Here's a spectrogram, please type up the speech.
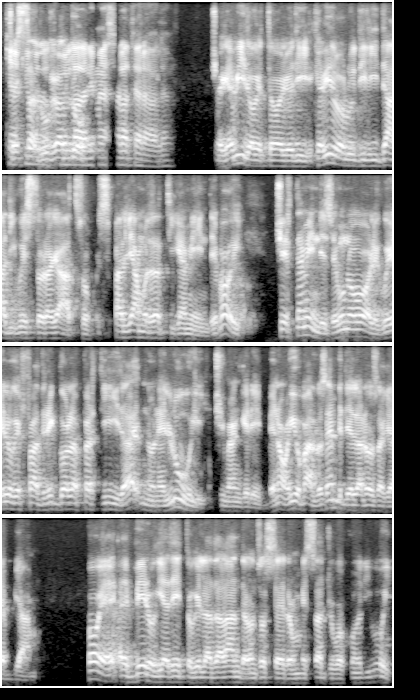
C'è stato un raddoppio. rimessa laterale. Cioè, capito che te voglio dire? Capito l'utilità di questo ragazzo? Parliamo tatticamente. Poi, certamente, se uno vuole quello che fa tre gol a partita, non è lui, ci mancherebbe. No, io parlo sempre della rosa che abbiamo. Poi è, è vero che ha detto che l'Atalanta, non so se era un messaggio qualcuno di voi,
